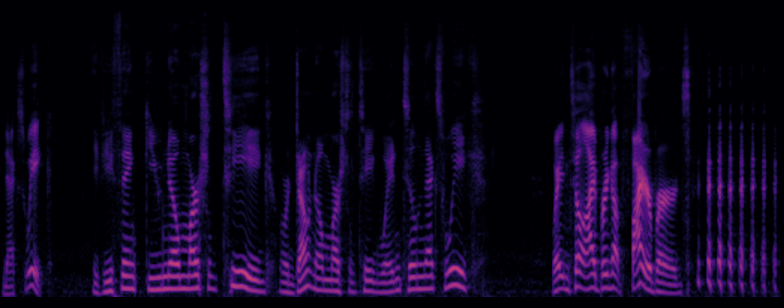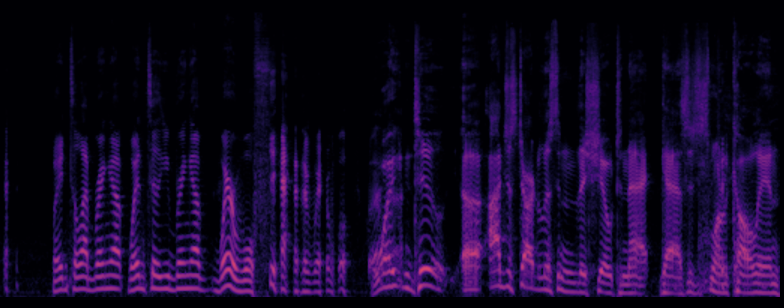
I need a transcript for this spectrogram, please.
next week. If you think you know Marshall Teague or don't know Marshall Teague, wait until next week. Wait until I bring up Firebirds. Wait until I bring up. Wait until you bring up werewolf. yeah, the werewolf. Wait until uh, I just started listening to this show tonight, guys. I just wanted to call in.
